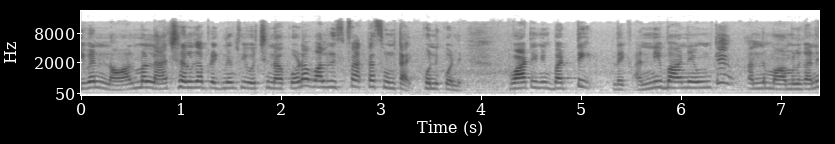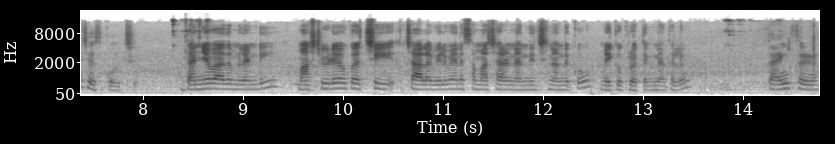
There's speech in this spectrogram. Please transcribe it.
ఈవెన్ నార్మల్ న్యాచురల్గా ప్రెగ్నెన్సీ వచ్చినా కూడా వాళ్ళ రిస్క్ ఫ్యాక్టర్స్ ఉంటాయి కొన్ని కొన్ని. వాటిని బట్టి లైక్ అన్నీ బాగానే ఉంటే అన్ని మామూలుగానే చేసుకోవచ్చు. ధన్యవాదములండి. మా స్టూడియోకి వచ్చి చాలా విలువైన సమాచారాన్ని అందించినందుకు మీకు కృతజ్ఞతలు. థ్యాంక్స్ అండి.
